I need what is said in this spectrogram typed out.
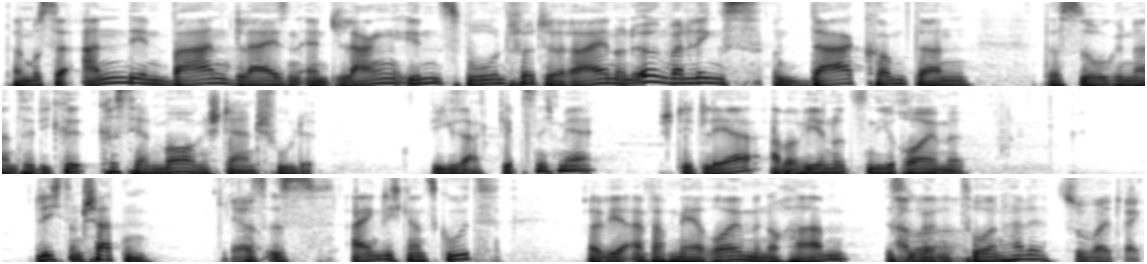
Dann musst du an den Bahngleisen entlang ins Wohnviertel rein und irgendwann links. Und da kommt dann das sogenannte, die Christian Morgenstern Schule. Wie gesagt, gibt's nicht mehr, steht leer, aber wir nutzen die Räume. Licht und Schatten. Ja. Das ist eigentlich ganz gut, weil wir einfach mehr Räume noch haben. Ist Aber- sogar eine Turnhalle. Zu weit weg,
